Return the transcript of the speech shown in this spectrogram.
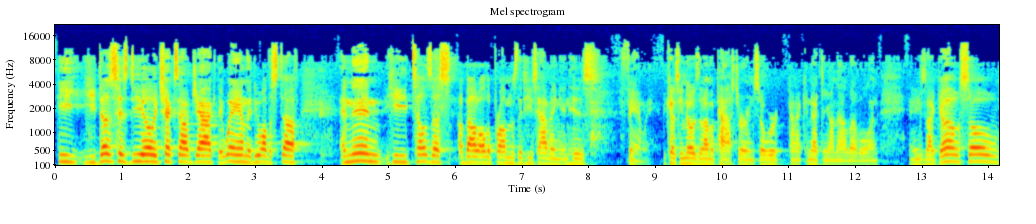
He, he does his deal, he checks out Jack, they weigh him, they do all the stuff. And then he tells us about all the problems that he's having in his family because he knows that I'm a pastor, and so we're kind of connecting on that level. And, and he's like, oh, so,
